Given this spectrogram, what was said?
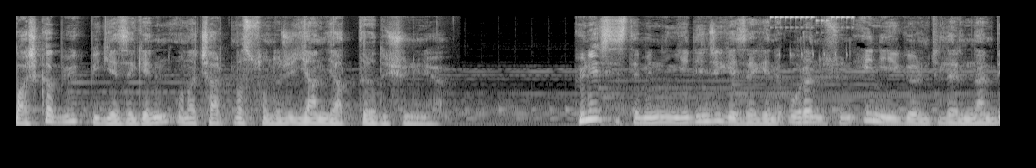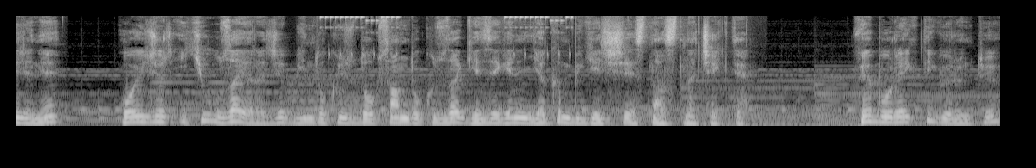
başka büyük bir gezegenin ona çarpması sonucu yan yattığı düşünülüyor. Güneş sisteminin 7. gezegeni Uranüs'ün en iyi görüntülerinden birini Voyager 2 uzay aracı 1999'da gezegenin yakın bir geçişi esnasında çekti. Ve bu renkli görüntü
